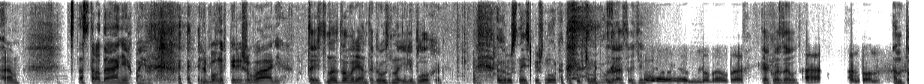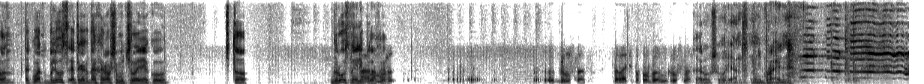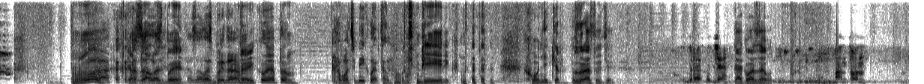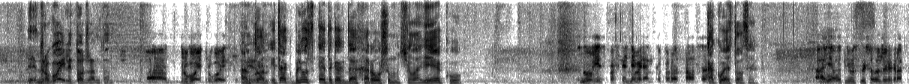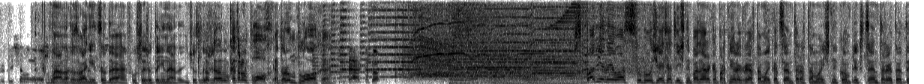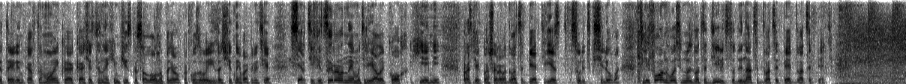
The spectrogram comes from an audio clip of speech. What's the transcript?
Там о страданиях поют, любовных переживаниях. То есть у нас два варианта. Грустно или плохо. Грустно и смешно, как у Сюткина было. Здравствуйте. Доброе утро. Как вас зовут? А, Антон. Антон. Так вот, блюз это когда хорошему человеку что? Грустно или А, плохо? может, э, грустно. Давайте попробуем грустно. Хороший вариант, но неправильный. Да, как Казалось бы. Казалось бы, да. Эрик Клэптон. Вот тебе и Клэптон. Вот тебе Эрик. Хоникер. Здравствуйте. здравствуйте, Как вас зовут? Антон. Э, Другой или тот же Антон? А, другой, другой. Антон. Итак, блюз это когда хорошему человеку... Ну, есть последний вариант, который остался. Какой остался? А я вот не услышал, уже как раз выключил. э, что- Вам надо звониться, да. Услышать-то не надо, ничего Ну, слышать. которому, которому плохо. Которому плохо. Да, который... Победой вас! Вы получаете отличный подарок. А партнер игры «Автомойка Центр». Автомоечный комплекс «Центр» — это детейлинг «Автомойка», качественная химчистка салона, полировка кузова и защитные покрытия. Сертифицированные материалы «Кох Хемии». Проспект Машерова, 25, въезд с улицы Киселева. Телефон 8029-112-25-25.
